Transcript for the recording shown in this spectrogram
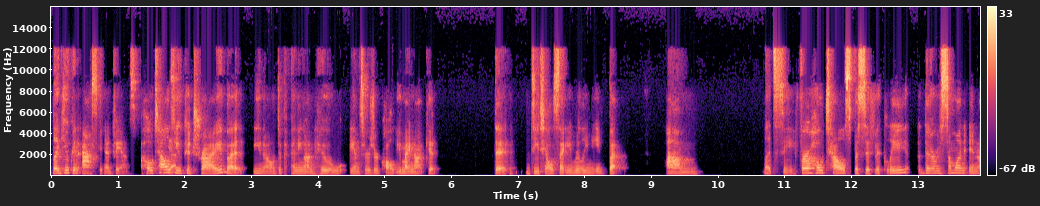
Like you can ask in advance. Hotels yeah. you could try, but you know, depending on who answers your call, you might not get the details that you really need. But um, let's see, for a hotel specifically, there was someone in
